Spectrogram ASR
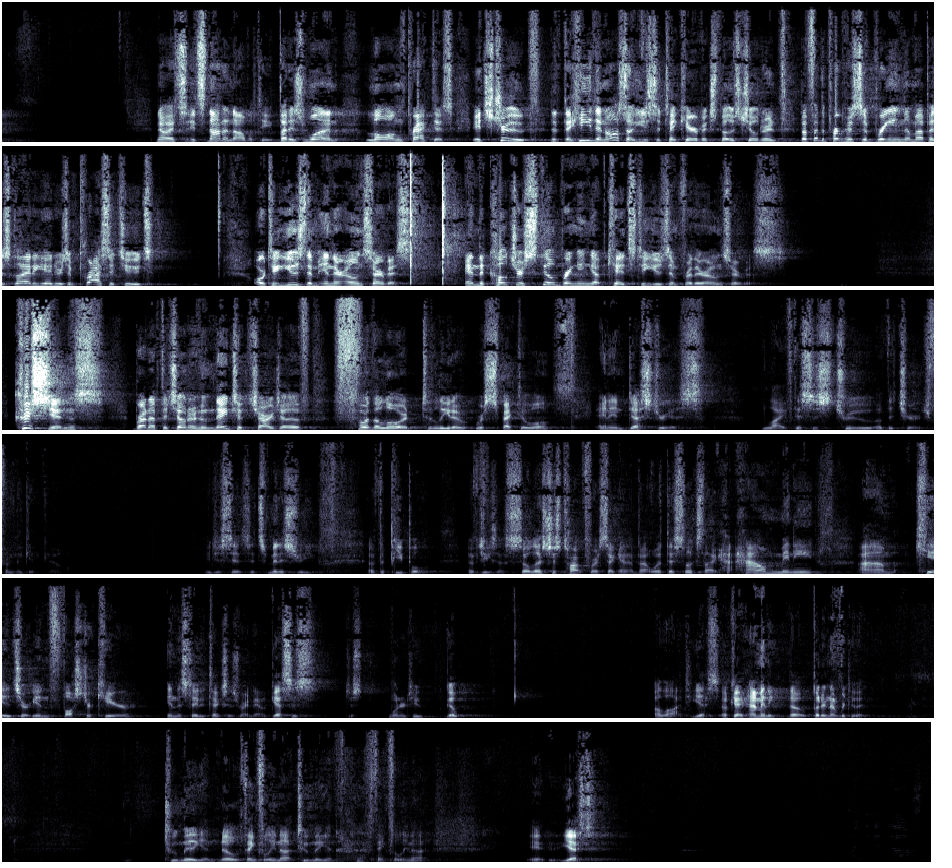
no, it's, it's not a novelty, but it's one long practice. It's true that the heathen also used to take care of exposed children, but for the purpose of bringing them up as gladiators and prostitutes or to use them in their own service. And the culture still bringing up kids to use them for their own service. Christians brought up the children whom they took charge of for the Lord to lead a respectable and industrious life. This is true of the church from the get go. It just is. It's ministry of the people of Jesus. So let's just talk for a second about what this looks like. How many um, kids are in foster care in the state of Texas right now? Guesses? Just one or two? Go. A lot, yes. Okay, how many, though? Put a number to it. Two million. No, thankfully not two million. thankfully not. Yes.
